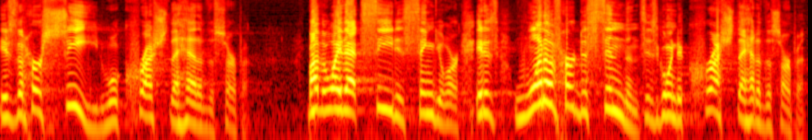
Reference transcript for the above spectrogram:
is that her seed will crush the head of the serpent. By the way, that seed is singular. It is one of her descendants is going to crush the head of the serpent.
